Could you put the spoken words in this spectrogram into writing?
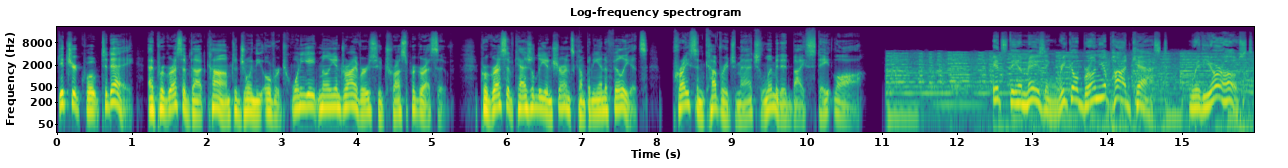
Get your quote today at progressive.com to join the over 28 million drivers who trust Progressive. Progressive Casualty Insurance Company and Affiliates. Price and coverage match limited by state law. It's the amazing Rico Brogna podcast with your host,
